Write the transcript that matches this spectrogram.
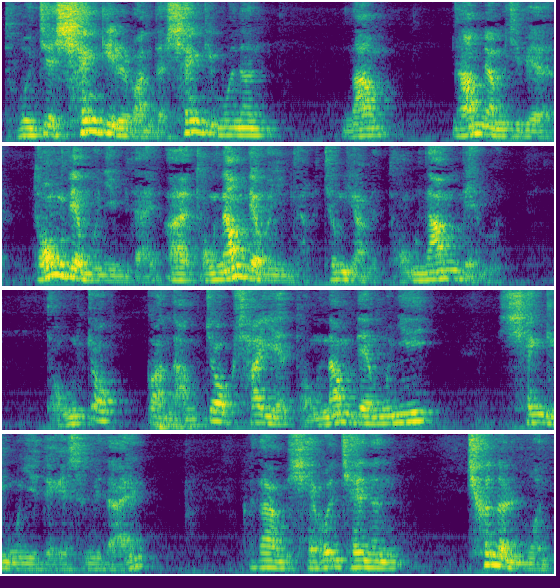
두 번째 생기를 받는다. 생기문은 남 남양 집의 동대문입니다. 아 동남대문입니다. 정리하면 동남대문. 동쪽과 남쪽 사이에 동남대문이 생기문이 되겠습니다. 그 다음 세 번째는 천을문.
